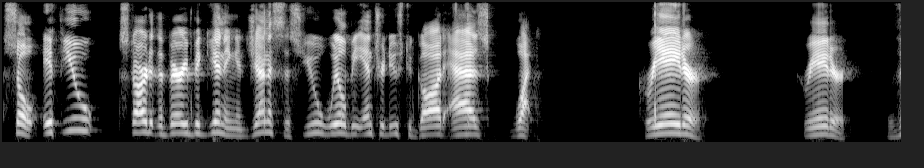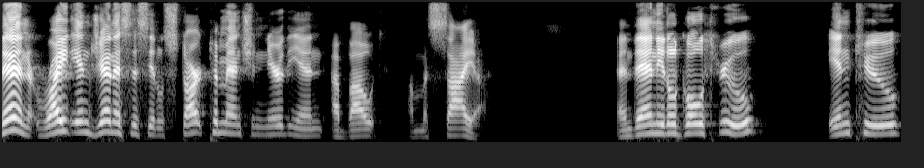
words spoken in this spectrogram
so, if you start at the very beginning in Genesis, you will be introduced to God as what? Creator. Creator. Then, right in Genesis, it'll start to mention near the end about a Messiah. And then it'll go through into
